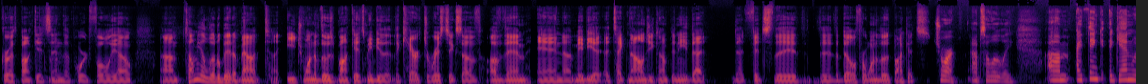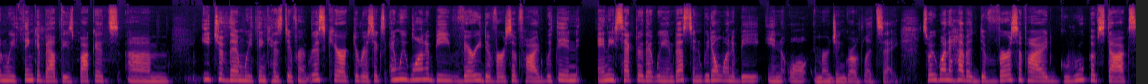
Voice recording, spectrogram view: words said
growth buckets in the portfolio. Um, tell me a little bit about uh, each one of those buckets, maybe the, the characteristics of of them, and uh, maybe a, a technology company that that fits the, the the bill for one of those buckets. Sure, absolutely. Um, I think, again, when we think about these buckets, um, each of them we think has different risk characteristics, and we want to be very diversified within any sector that we invest in. We don't want to be in all emerging growth, let's say. So we want to have a diversified group of stocks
